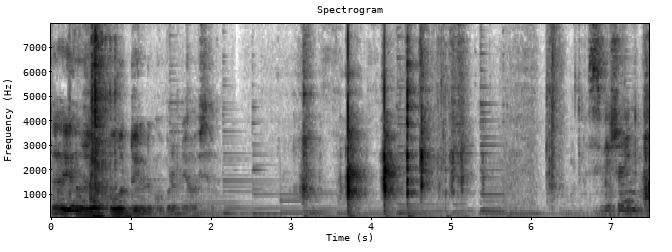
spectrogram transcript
Та він вже в холодильнику прим'явся. Свіженький.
